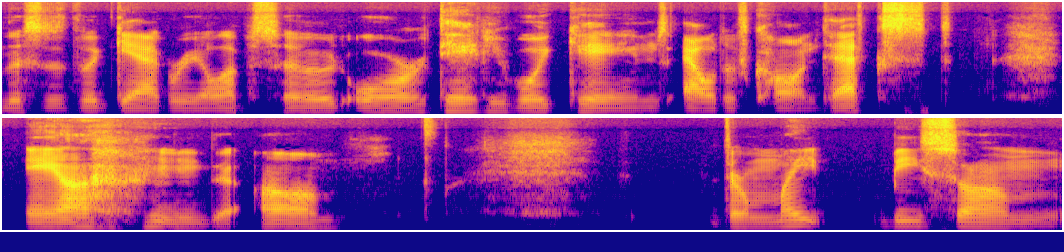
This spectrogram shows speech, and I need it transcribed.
this is the Gabriel episode, or Daddy Boy Games out of context. And, um, there might be some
